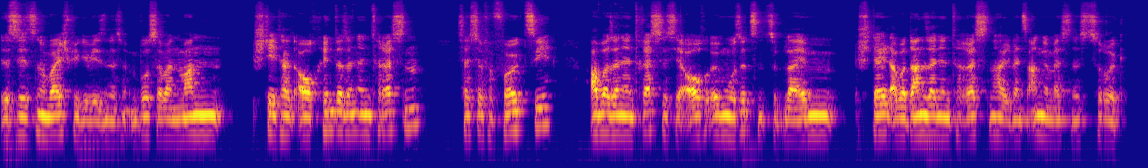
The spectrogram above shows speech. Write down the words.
Das ist jetzt nur ein Beispiel gewesen, das mit dem Bus, aber ein Mann steht halt auch hinter seinen Interessen. Das heißt, er verfolgt sie, aber sein Interesse ist ja auch, irgendwo sitzen zu bleiben, stellt aber dann seine Interessen halt, wenn es angemessen ist, zurück.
